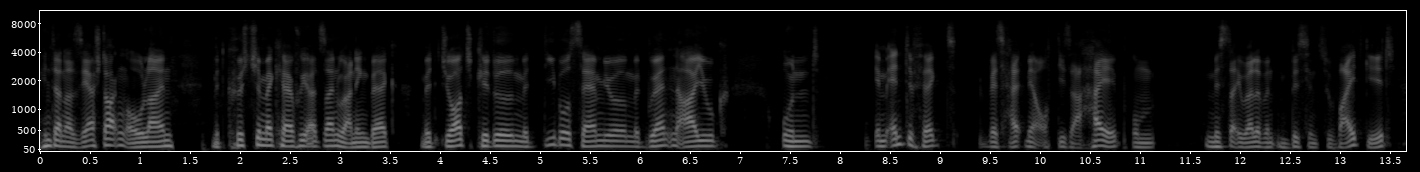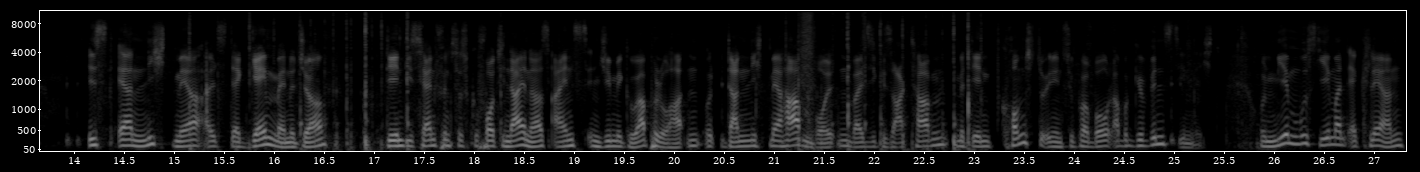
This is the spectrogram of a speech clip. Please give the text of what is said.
hinter einer sehr starken O-Line mit Christian McCaffrey als sein Running Back, mit George Kittle, mit Debo Samuel, mit Brandon Ayuk und im Endeffekt, weshalb mir auch dieser Hype um Mr. Irrelevant ein bisschen zu weit geht, ist er nicht mehr als der Game Manager den die San Francisco 49ers einst in Jimmy Garoppolo hatten und dann nicht mehr haben wollten, weil sie gesagt haben, mit denen kommst du in den Super Bowl, aber gewinnst ihn nicht. Und mir muss jemand erklären,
